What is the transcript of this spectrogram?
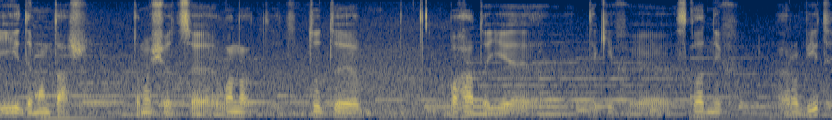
її демонтаж. Тому що це воно тут багато є таких складних робіт.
